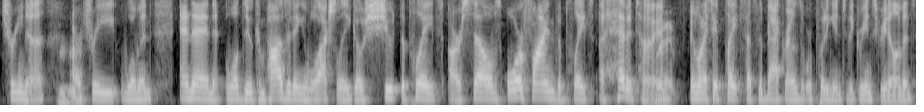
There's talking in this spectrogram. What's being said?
trina mm-hmm. our tree woman and then we'll do compositing and we'll actually go shoot the plates ourselves or find the plates ahead of time Right. and when I say plates, that's the backgrounds that we're putting into the green screen elements.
